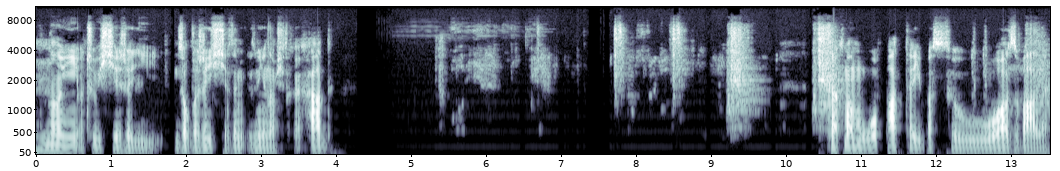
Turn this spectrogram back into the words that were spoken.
No i oczywiście, jeżeli zauważyliście, zmienił nam się trochę HUD. Tak, mam łopatę i was rozwalę.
